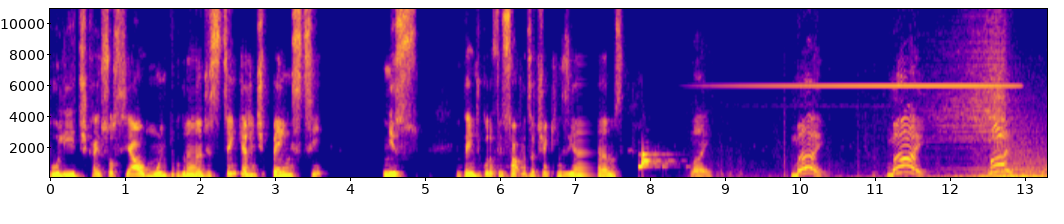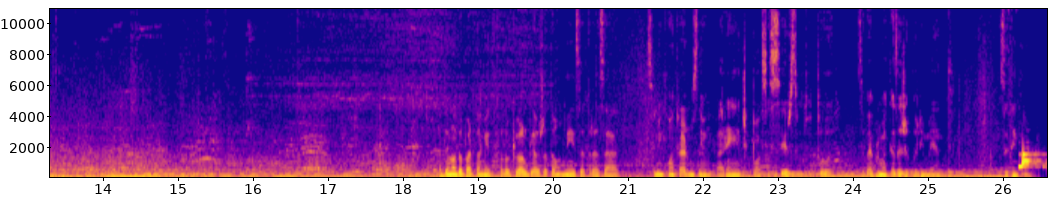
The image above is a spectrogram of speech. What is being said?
política e social muito grande, sem que a gente pense nisso. Entende? Quando eu fiz Sócrates, eu tinha 15 anos. Mãe! Mãe! Mãe! Mãe! A dona do apartamento falou que o aluguel já está um mês atrasado. Se não encontrarmos nenhum parente que possa ser seu tutor, você vai para uma casa de acolhimento. Você tem conta.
